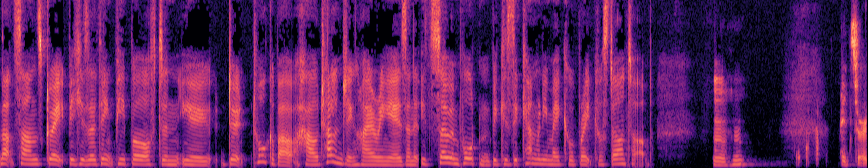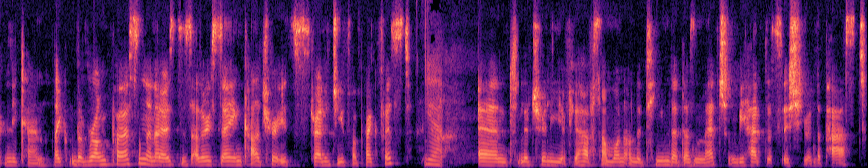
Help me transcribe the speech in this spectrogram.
that sounds great because I think people often, you know, don't talk about how challenging hiring is, and it's so important because it can really make or break your startup. Mm-hmm. It certainly can. Like the wrong person, and there's this other saying, "Culture eats strategy for breakfast." Yeah. And literally, if you have someone on the team that doesn't match, and we had this issue in the past,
